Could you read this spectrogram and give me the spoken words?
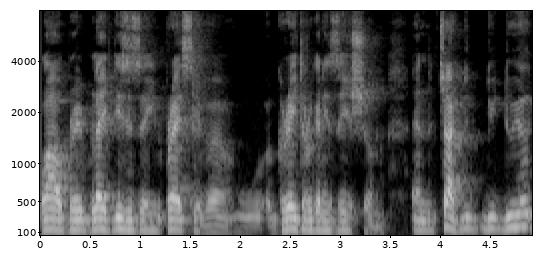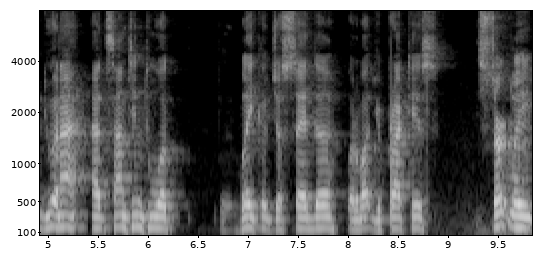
Wow, Blake, this is impressive, uh, great organization. And Chuck, do, do you do you want to add something to what Blake just said? Uh, what about your practice? Certainly,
